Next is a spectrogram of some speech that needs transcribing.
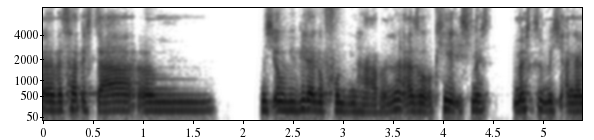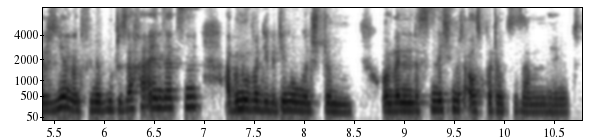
äh, weshalb ich da ähm, mich irgendwie wiedergefunden habe. Ne? Also, okay, ich möcht, möchte mich engagieren und für eine gute Sache einsetzen, aber nur, wenn die Bedingungen stimmen und wenn das nicht mit Ausbeutung zusammenhängt.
